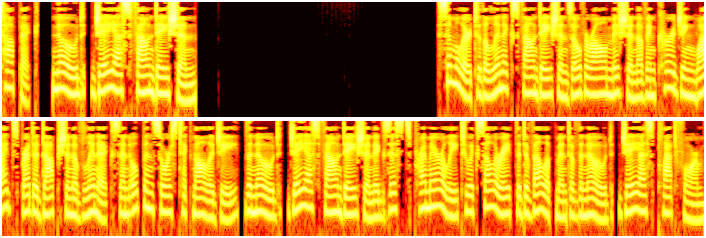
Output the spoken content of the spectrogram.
Topic: Node JS Foundation. Similar to the Linux Foundation's overall mission of encouraging widespread adoption of Linux and open-source technology, the Node.js Foundation exists primarily to accelerate the development of the Node.js platform.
